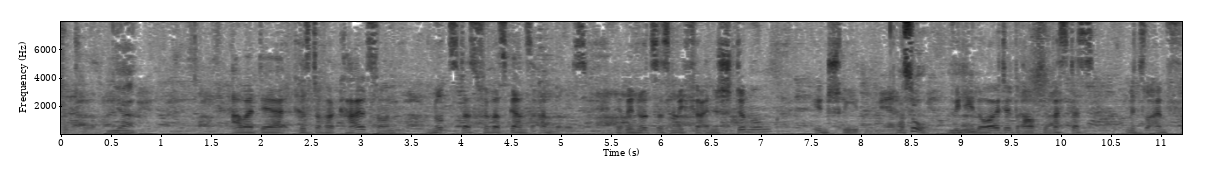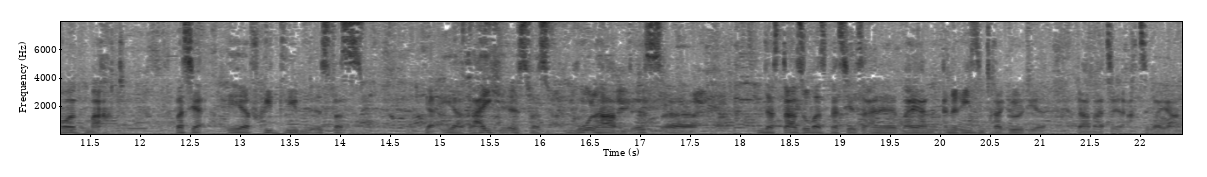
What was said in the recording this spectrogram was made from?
zu tun. Ja. Aber der Christopher Carlsson nutzt das für was ganz anderes. Der benutzt das nämlich für eine Stimmung in Schweden. Ach so. Wie die Leute drauf sind, was das mit so einem Volk macht. Was ja eher friedliebend ist, was ja eher reich ist, was wohlhabend ist. Äh, dass da sowas passiert, ist eine, war ja eine Riesentragödie damals in den 80er Jahren.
